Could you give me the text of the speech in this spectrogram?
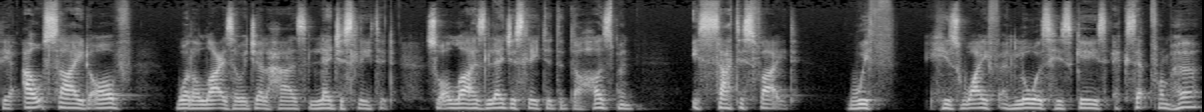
They're outside of what Allah has legislated. So Allah has legislated that the husband is satisfied with his wife and lowers his gaze except from her,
